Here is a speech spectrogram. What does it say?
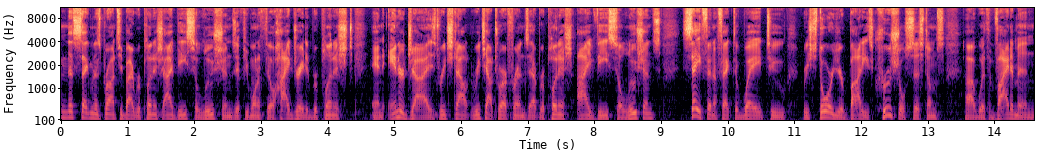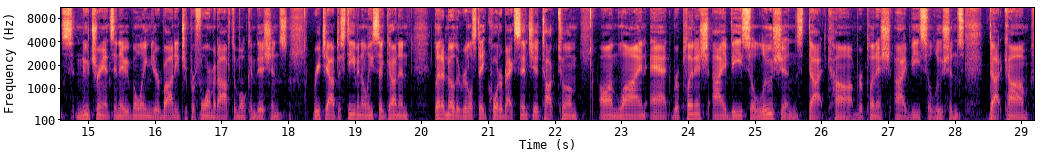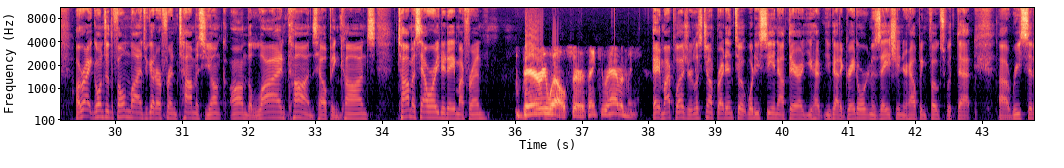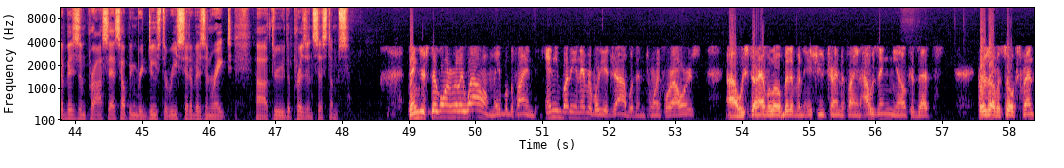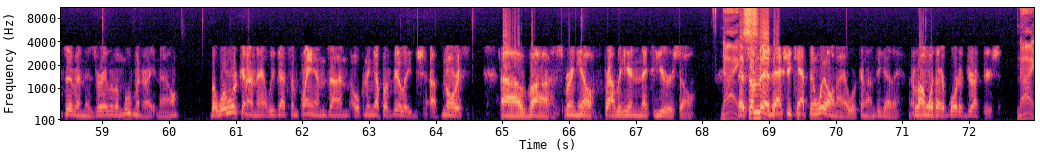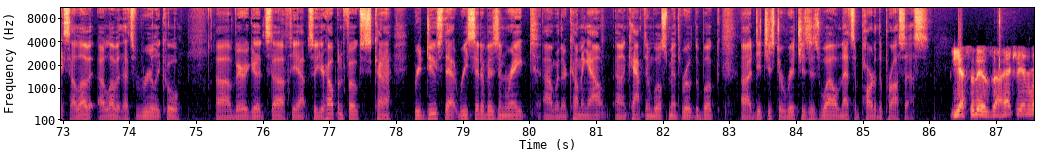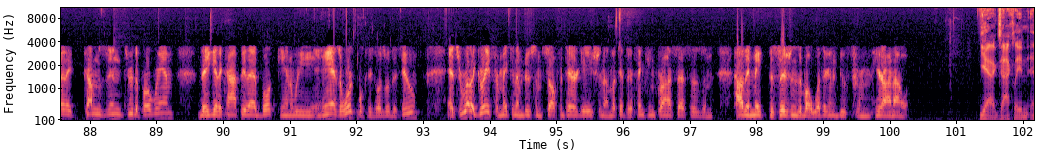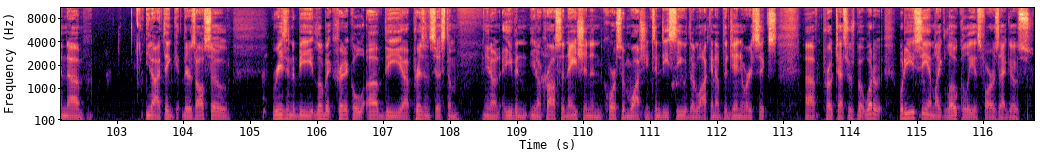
and this segment is brought to you by Replenish IV Solutions. If you want to feel hydrated, replenished, and energized, reach out reach out to our friends at Replenish IV Solutions. Safe and effective way to restore your body's crucial systems uh, with vitamins, nutrients, enabling your body to perform at optimal conditions. Reach out to Stephen and Lisa Gunnan. Let them know the real estate quarterback sent you. Talk to them online at replenishivsolutions.com. Replenishivsolutions.com. All right, going to the phone lines. We got our friend Thomas Younk on the line. Cons helping cons. Thomas, how are you today, my friend? Very well, sir. Thank you for having me. Hey, my pleasure. Let's jump right into it. What are you seeing out there? You have you've got a great organization. You're helping folks with that uh, recidivism process, helping reduce the recidivism rate uh, through the prison systems. Things are still going really well. I'm able to find anybody and everybody a job within 24 hours. Uh, we still have a little bit of an issue trying to find housing, you know, because that's first off, it's so expensive and there's very little movement right now. But we're working on that. We've got some plans on opening up a village up north of uh, Spring Hill, probably here in the next year or so. Nice. That's something that actually Captain Will and I are working on together, along with our board of directors. Nice. I love it. I love it. That's really cool. Uh, very good stuff. Yeah. So you're helping folks kind of reduce that recidivism rate uh, when they're coming out. Uh, Captain Will Smith wrote the book uh, Ditches to Riches as well, and that's a part of the process. Yes, it is. Uh, actually, everybody that comes in through the program, they get a copy of that book, and we he has a workbook that goes with it too. It's really great for making them do some self interrogation and look at their thinking processes and how they make decisions about what they're going to do from here on out. Yeah, exactly. And, and um, you know, I think there's also reason to be a little bit critical of the uh, prison system. You know, even you know across the nation, and of course in Washington D.C., they're locking up the January 6 uh, protesters. But what are, what are you seeing like locally as far as that goes?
